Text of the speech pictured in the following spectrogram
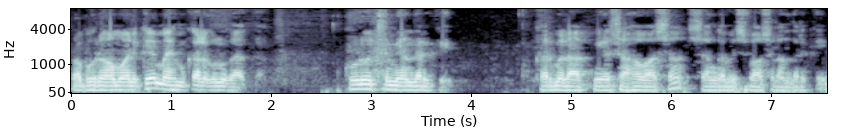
ప్రభునామానికే మహిమ కలుగును గాక కూడి వచ్చిన మీ అందరికీ కర్మల ఆత్మీయ సహవాస సంఘ విశ్వాసులందరికీ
